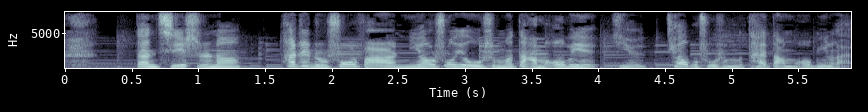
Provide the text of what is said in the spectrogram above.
但其实呢，他这种说法，你要说有什么大毛病，也挑不出什么太大毛病来。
